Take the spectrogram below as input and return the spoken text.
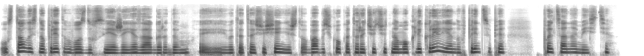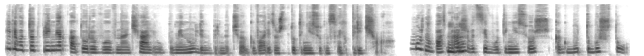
усталость, но при этом воздух свежий, я за городом. И вот это ощущение, что бабочка, у которой чуть-чуть намокли крылья, но в принципе пыльца на месте. Или вот тот пример, который вы вначале упомянули, например, человек говорит, что что-то несет на своих плечах. Можно поспрашивать угу. его, ты несешь как будто бы что.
